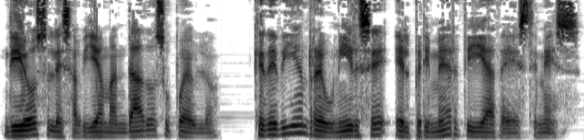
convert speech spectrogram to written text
Dios les había mandado a su pueblo que debían reunirse el primer día de este mes,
